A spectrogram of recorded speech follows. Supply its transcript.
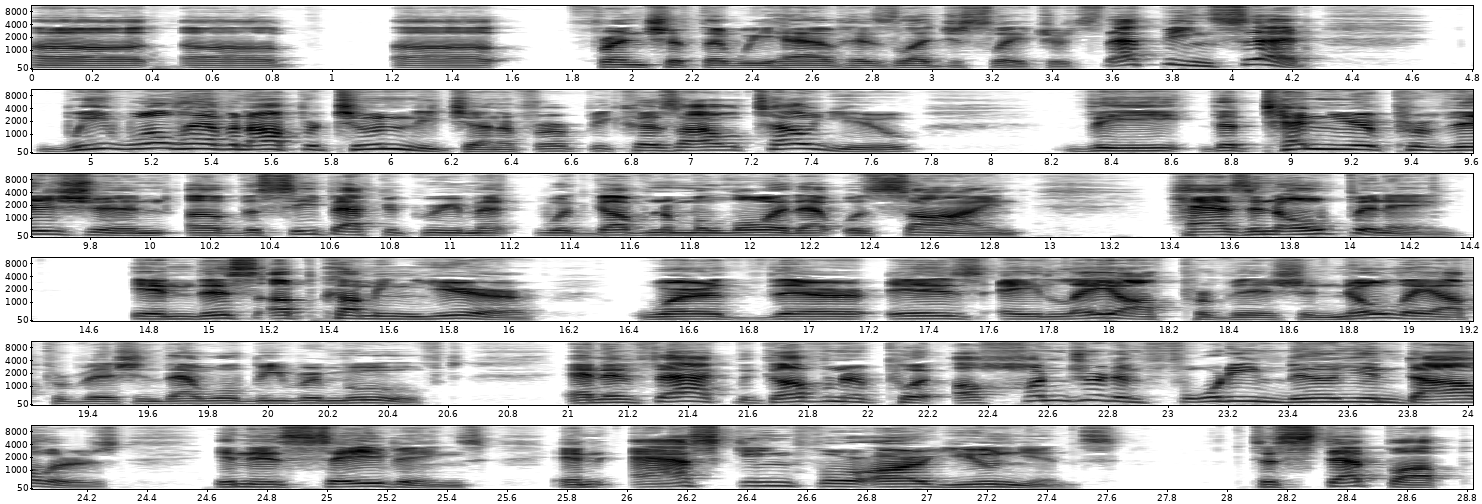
uh, uh, uh, friendship that we have as legislators. That being said, we will have an opportunity, Jennifer, because I will tell you the the 10 year provision of the SEBAC agreement with Governor Malloy that was signed has an opening in this upcoming year where there is a layoff provision, no layoff provision that will be removed. And in fact, the governor put $140 million in his savings in asking for our unions to step up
